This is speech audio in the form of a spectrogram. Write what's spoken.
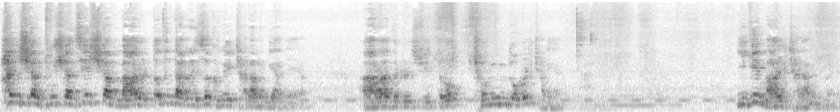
한 시간, 두 시간, 세 시간 말을 떠든다 그래서 그게 잘하는 게 아니에요. 알아들을 수 있도록 정돈을 잘해야 돼요. 이게 말 잘하는 거예요.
